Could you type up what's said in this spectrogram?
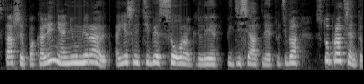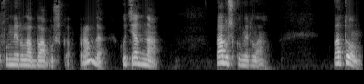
старшее поколение, они умирают. А если тебе 40 лет, 50 лет, у тебя 100% умерла бабушка. Правда? Хоть одна. Бабушка умерла. Потом,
